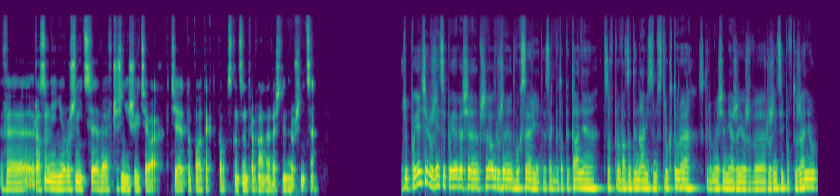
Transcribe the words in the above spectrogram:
W rozumieniu różnicy we wcześniejszych dziełach, gdzie to było tak typowo skoncentrowane właśnie na różnicy. Że pojęcie różnicy pojawia się przy odróżnianiu dwóch serii. To jest jakby to pytanie, co wprowadza dynamizm, strukturę, z którym on się mierzy już w różnicy i powtórzeniu.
